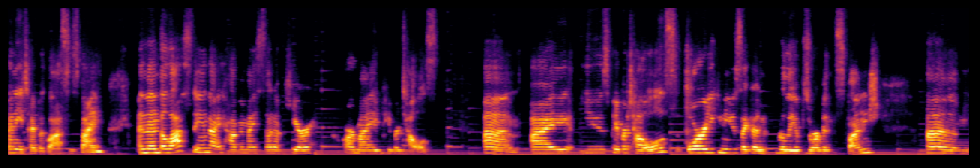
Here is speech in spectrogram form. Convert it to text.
any type of glass is fine. And then the last thing that I have in my setup here are my paper towels. Um, I use paper towels, or you can use like a really absorbent sponge um,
